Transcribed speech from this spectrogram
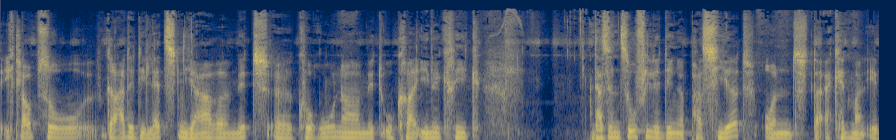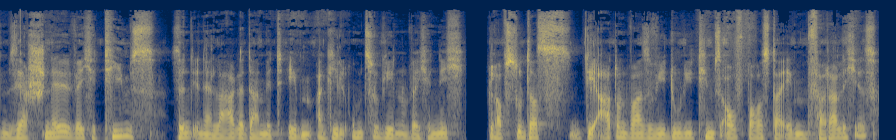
ich glaube, so gerade die letzten Jahre mit äh, Corona, mit Ukraine-Krieg, da sind so viele Dinge passiert und da erkennt man eben sehr schnell, welche Teams sind in der Lage, damit eben agil umzugehen und welche nicht. Glaubst du, dass die Art und Weise, wie du die Teams aufbaust, da eben förderlich ist?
